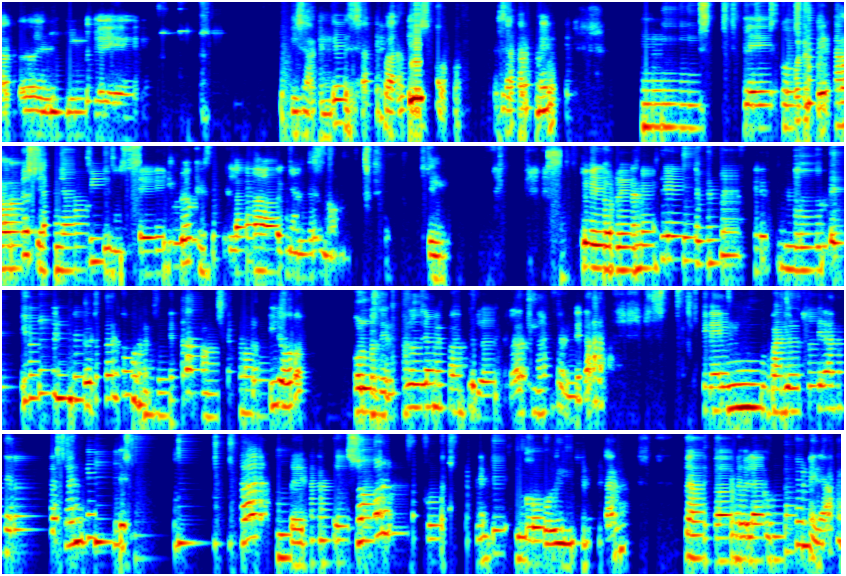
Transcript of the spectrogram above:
directamente precisamente salvar eso. Exactamente. Se les considera si añadido ese libro que se declara Peñalver, ¿no? Sí. Pero realmente lo de ellos lo interpretan como una enfermedad, o sea, o los demás lo llaman vampiro, de verdad es una enfermedad. Tienen mayor tolerancia a la sangre y les gusta durante el sol, pues, lo interpretan de la enfermedad.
